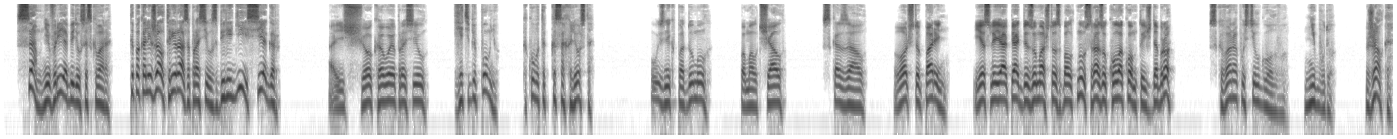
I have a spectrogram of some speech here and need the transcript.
— Сам не ври, — обиделся Сквара. — Ты пока лежал, три раза просил, сбереги, Сегар. — А еще кого я просил? — Я тебе помню, какого-то косохлеста. Узник подумал, помолчал, сказал. «Вот что, парень, если я опять без ума что сболтну, сразу кулаком тычь, добро?» Сквара опустил голову. «Не буду. Жалко».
